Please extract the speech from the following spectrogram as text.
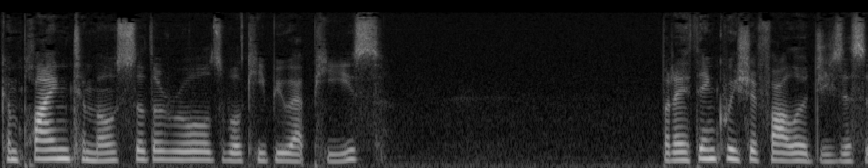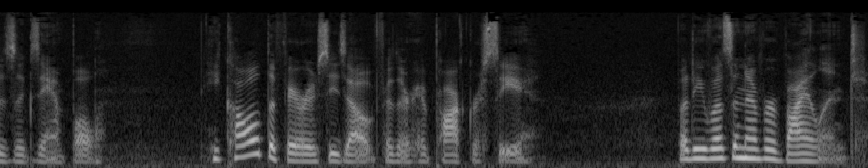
complying to most of the rules will keep you at peace. But I think we should follow Jesus' example. He called the Pharisees out for their hypocrisy, but he wasn't ever violent.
